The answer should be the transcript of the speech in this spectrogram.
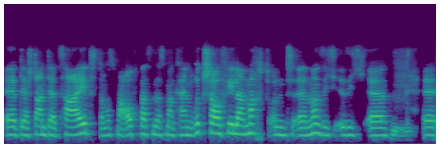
äh, der Stand der Zeit. Da muss man aufpassen, dass man keinen Rückschaufehler macht und äh, ne, sich, sich äh, äh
